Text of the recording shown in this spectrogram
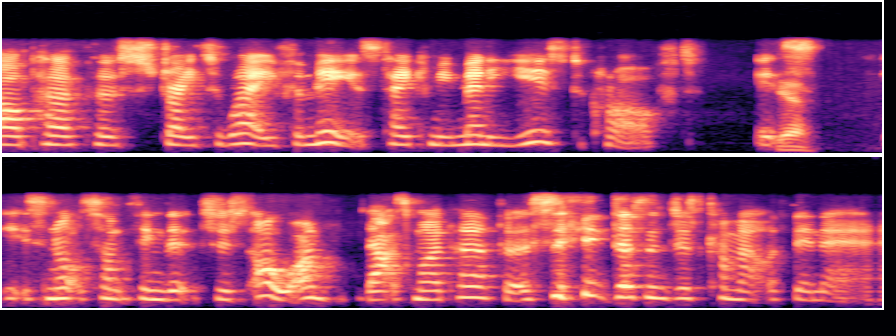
our purpose straight away. For me, it's taken me many years to craft. It's yeah. it's not something that just oh I'm, that's my purpose. it doesn't just come out of thin air.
